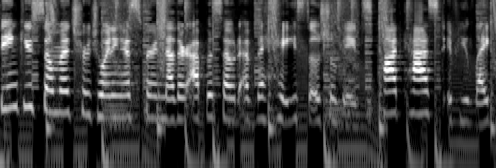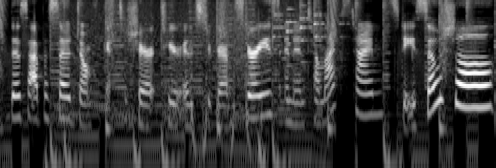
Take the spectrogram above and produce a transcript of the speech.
Thank you so much for joining us for another episode of the Hey Social Babes podcast. If you liked this episode, don't forget to share it to your Instagram stories. And until next time, stay social.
